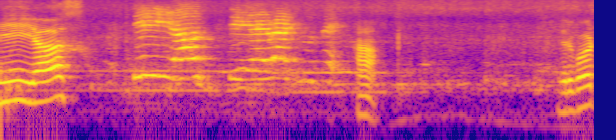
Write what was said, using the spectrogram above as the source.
E S हा। व्हेरी गुड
